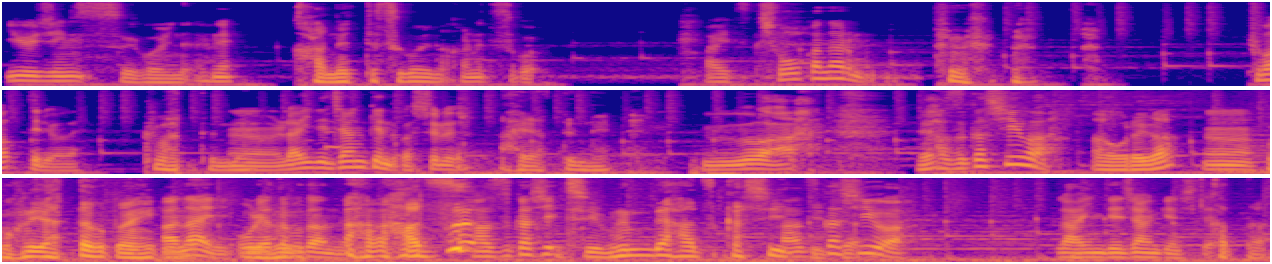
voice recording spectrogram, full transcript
友人すごいね。ね。金ってすごいな。金ってすごい。あいつ超金あるもんな。配ってるよね配ってね、うん、LINE でじゃんけんとかしてるでしあやってんね。ょうわえ？恥ずかしいわ。あ俺が？うん。俺やったことないけど。あない？俺やったことあんねん。はず恥ずかしい。自分で恥ずかしい恥ずかしいわ。LINE でじゃんけんして。勝った。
